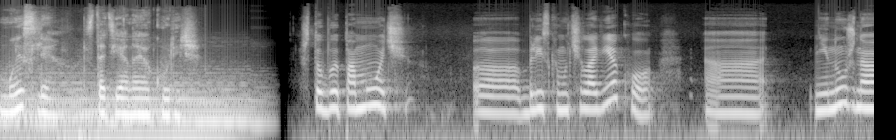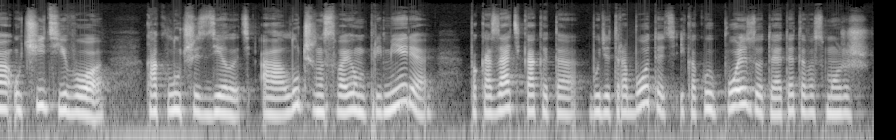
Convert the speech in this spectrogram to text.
Мысли с Татьяной Акулич. Чтобы помочь э, близкому человеку, э, не нужно учить его, как лучше сделать, а лучше на своем примере показать, как это будет работать и какую пользу ты от этого сможешь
